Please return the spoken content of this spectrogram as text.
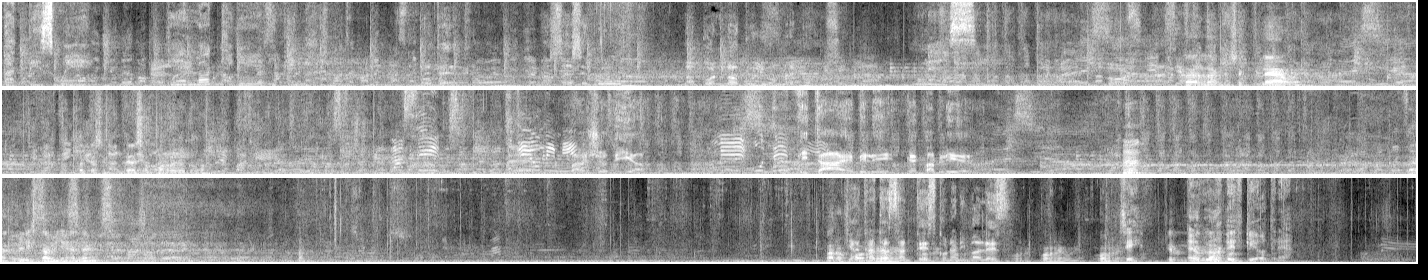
Pas de besoin. Et l'autre qui est l'épimère. Peut-être. Mais ça c'est pour ma bonne bouillon réponse. Merci. La, la que se culea, güey. La que se culea esa morra, yo creo. Pas jeudi. Vita, Emily, mais pas oublier. La ¿Mm? Emily está bien, eh. Paro, ¿Ya corre, tratas antes corre, con corre, animales? Corre, corre, güey, corre. Sí, alguna hablar vez que otra.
